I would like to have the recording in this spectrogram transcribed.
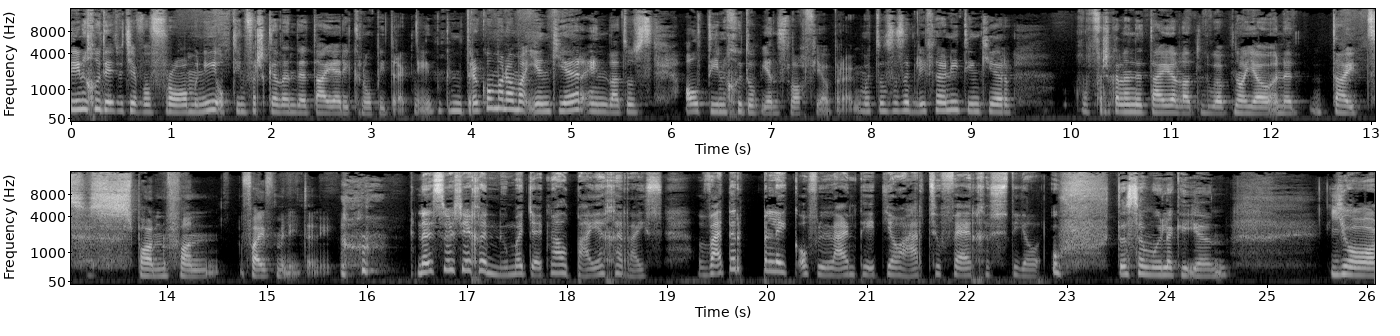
10 goed het wat jy wil vra, moenie op 10 verskillende tye die knoppie druk nie. Druk hom nou maar een keer en laat ons al 10 goed op een slag vir jou bring. Moet ons asseblief nou nie 10 keer op verskillende tye laat loop na jou in 'n tydspan van 5 minute nie. Nou soos jy genoem het, jy het al baie gereis. Watter plek of land het jou hart so ver gesteel? Oef, dis 'n moeilike een. Ja,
